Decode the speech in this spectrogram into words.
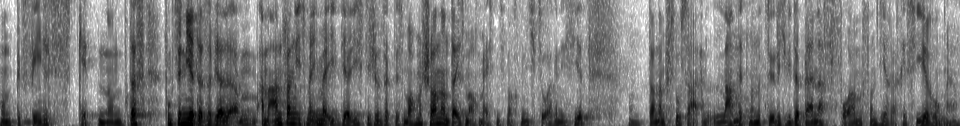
und Befehlsketten. Und das funktioniert. Also wir, am, am Anfang ist man immer idealistisch und sagt, das machen wir schon. Und da ist man auch meistens noch nicht so organisiert. Und dann am Schluss landet man natürlich wieder bei einer Form von Hierarchisierung. Ja.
